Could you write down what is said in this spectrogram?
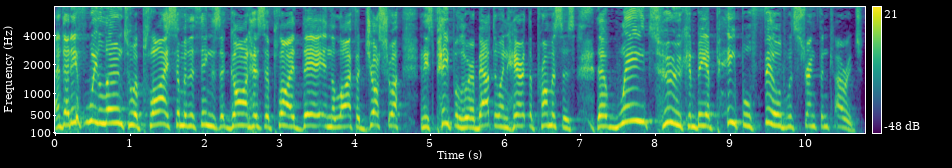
And that if we learn to apply some of the things that God has applied there in the life of Joshua and his people who are about to inherit the promises, that we too can be a people filled with strength and courage.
